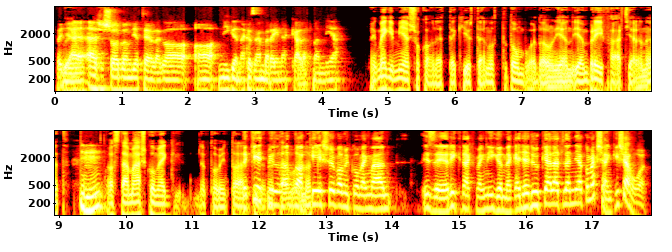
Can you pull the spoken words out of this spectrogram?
hogy elsősorban ugye tényleg a, a Negannek az embereinek kellett mennie. Meg megint milyen sokan lettek hirtelen ott a domboldalon, ilyen, ilyen Braveheart jelenet. Mm. Aztán máskor meg, nem tudom, én talán De két 15-en pillanattal vannak. később, amikor meg már izé, Ricknek meg Negannek egyedül kellett lenni, akkor meg senki sehol.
